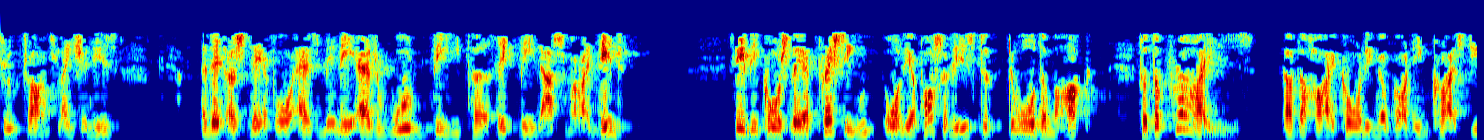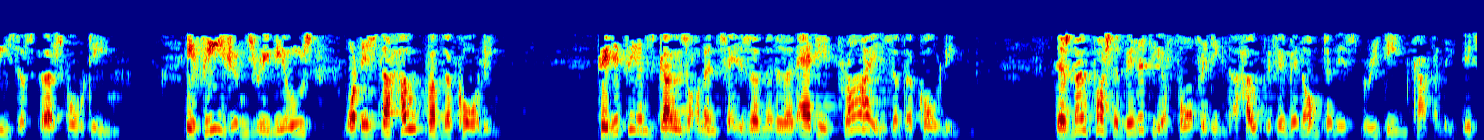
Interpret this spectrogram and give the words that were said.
true translation is, let us therefore as many as would be perfect be thus minded. See, because they are pressing, or the apostle is, to, toward the mark for the prize of the high calling of God in Christ Jesus, verse 14. Ephesians reveals what is the hope of the calling. Philippians goes on and says that there's an added prize of the calling. There's no possibility of forfeiting the hope if you belong to this redeemed company. It's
